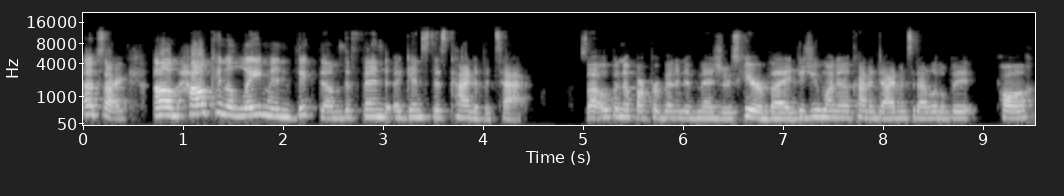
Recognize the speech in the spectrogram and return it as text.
I'm oh, sorry. Um, how can a layman victim defend against this kind of attack? So I opened up our preventative measures here, but did you want to kind of dive into that a little bit, Paul?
